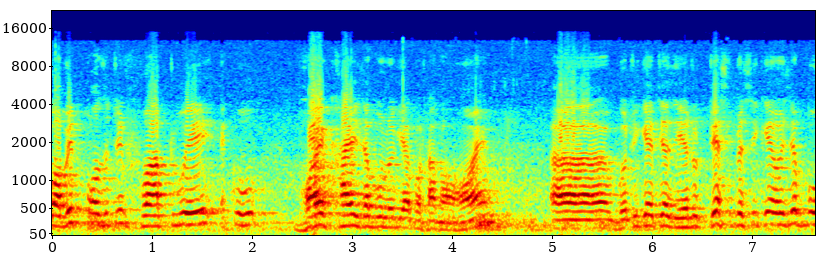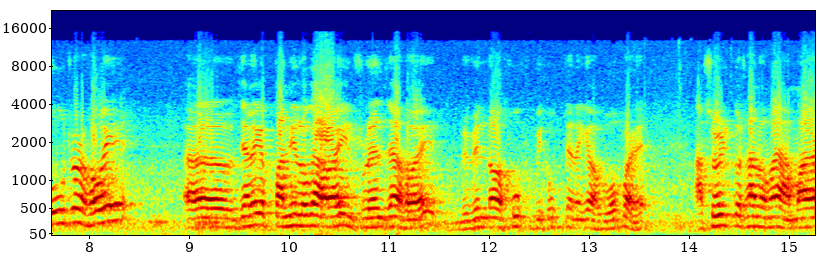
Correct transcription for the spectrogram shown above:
COVID positive হোৱাটোৱেই একো ভয় খাই যাবলগীয়া কথা নহয়। গতিকে এতিয়া যিহেতু টেষ্ট বেছিকৈ হৈছে বহুতৰ হয়। যেনেকৈ পানী লগা হয় ইনফ্লুৱেঞ্জা হয় বিভিন্ন অসুখ বিসুখ তেনেকৈ হ'ব পাৰে। আচৰিত কথা নহয় আমাৰ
